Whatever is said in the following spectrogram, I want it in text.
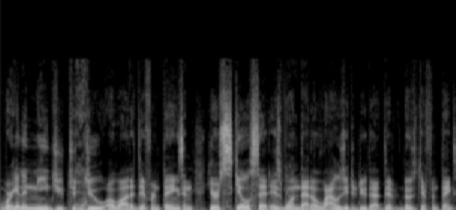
we're going to need you to yeah. do a lot of different things. And your skill set is one that allows you to do that those different things.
